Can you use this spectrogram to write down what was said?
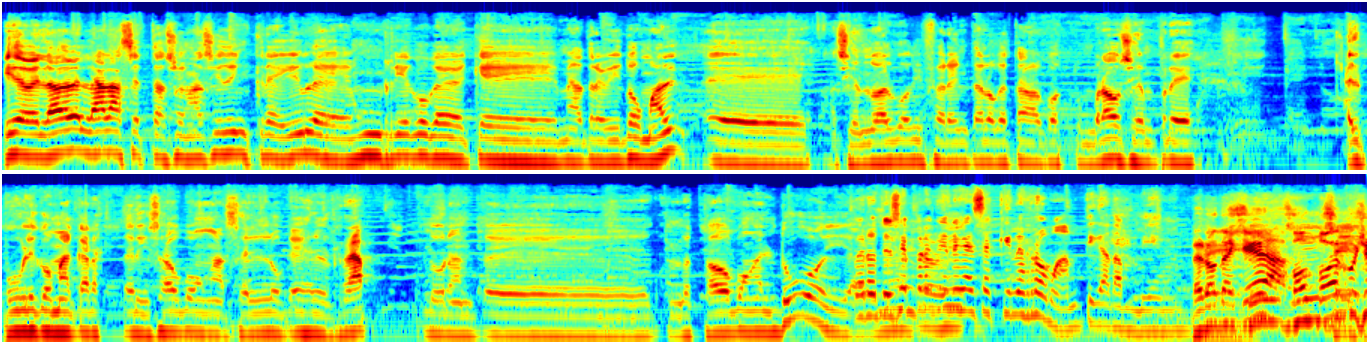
Y de verdad, de verdad, la aceptación ha sido increíble. Es un riesgo que, que me atreví a tomar, eh, haciendo algo diferente a lo que estaba acostumbrado. Siempre el público me ha caracterizado con hacer lo que es el rap durante cuando he estado con el dúo. Y Pero tú siempre atreví- tienes esa esquina romántica también. Pero te Sí, queda, sí, a sí, escuchar sí.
